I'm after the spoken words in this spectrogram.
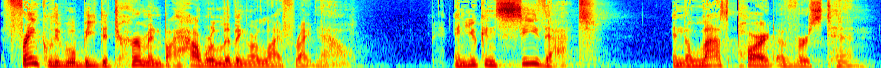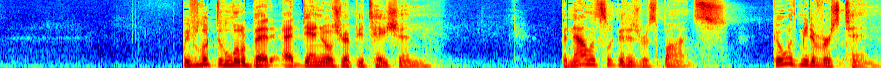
frankly, will be determined by how we're living our life right now. And you can see that in the last part of verse 10. We've looked a little bit at Daniel's reputation. But now let's look at his response. Go with me to verse 10.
